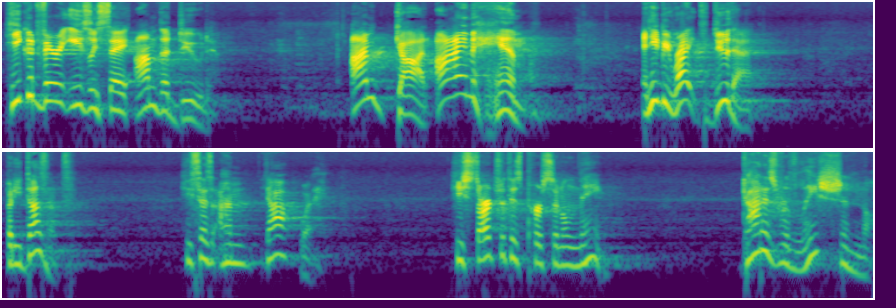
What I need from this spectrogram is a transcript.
He could very easily say, I'm the dude. I'm God. I'm Him. And He'd be right to do that. But he doesn't. He says, I'm Yahweh. He starts with his personal name. God is relational.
